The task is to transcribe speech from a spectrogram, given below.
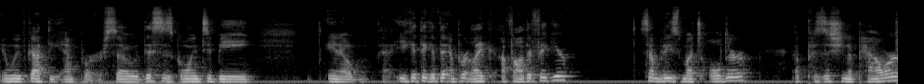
and we've got the Emperor. So this is going to be you know, you could think of the emperor like a father figure, somebody who's much older, a position of power.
